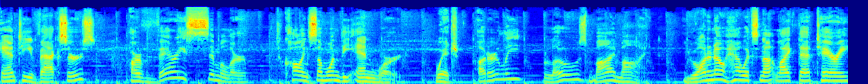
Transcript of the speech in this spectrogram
anti vaxxers are very similar to calling someone the N word, which utterly blows my mind. You want to know how it's not like that, Terry?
